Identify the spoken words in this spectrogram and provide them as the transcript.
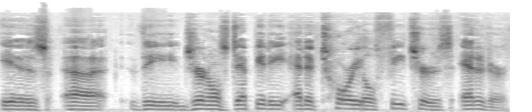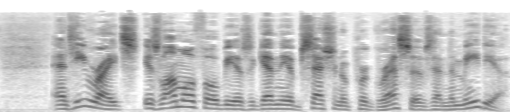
is uh, the journal's deputy editorial features editor. And he writes Islamophobia is again the obsession of progressives and the media.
